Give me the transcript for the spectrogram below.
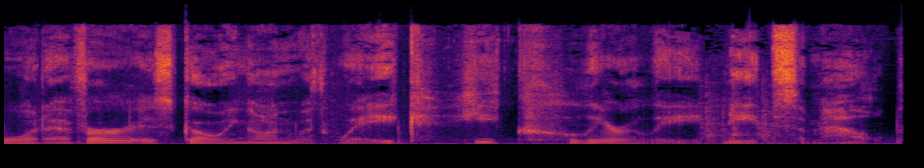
Whatever is going on with Wake, he clearly needs some help.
